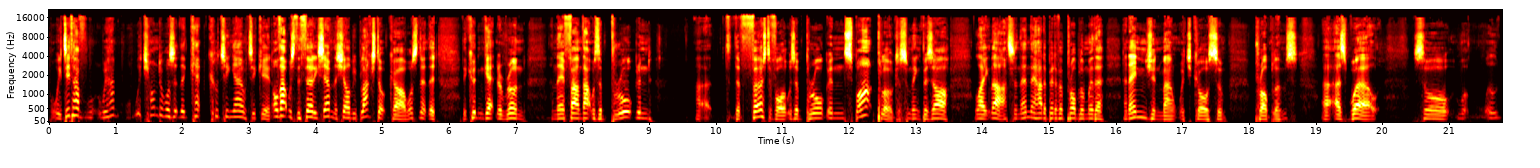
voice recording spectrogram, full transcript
but we did have we had which Honda was it that kept cutting out again? Oh, that was the 37, the Shelby Blackstock car, wasn't it? That they couldn't get the run, and they found that was a broken. Uh, the first of all, it was a broken spark plug or something bizarre like that, and then they had a bit of a problem with a an engine mount, which caused some problems uh, as well. So we'll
